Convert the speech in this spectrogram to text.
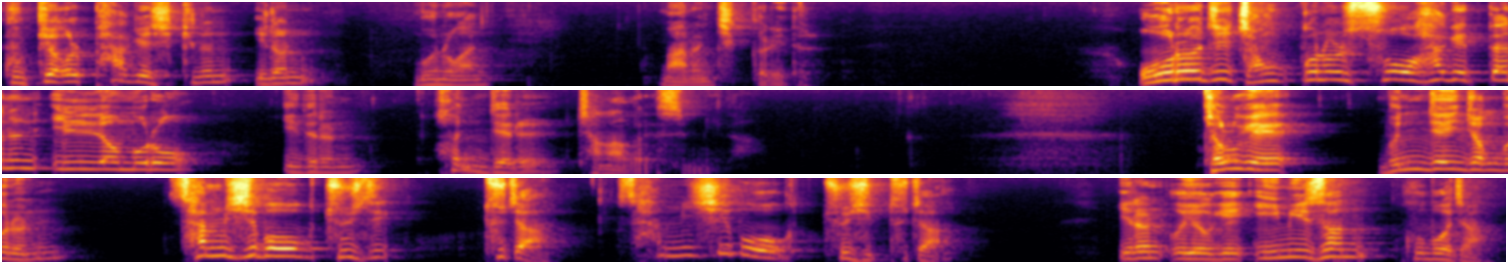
국격을 파괴시키는 이런 무능한 많은 짓거리들. 오로지 정권을 수호하겠다는 일념으로 이들은 헌재를 장악을 했습니다. 결국에 문재인 정부는 35억 주식 투자, 35억 주식 투자, 이런 의혹의 이미선 후보자,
